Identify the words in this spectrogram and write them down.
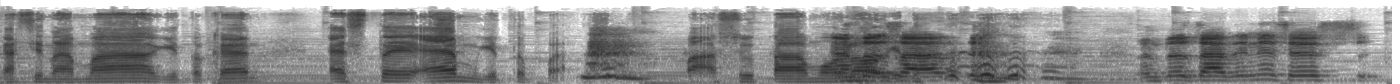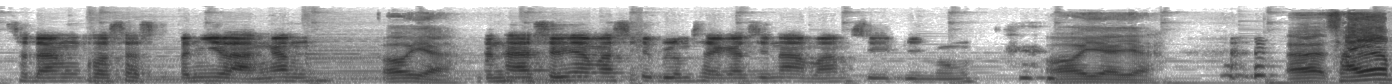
kasih nama gitu kan. STM gitu Pak. Pak Sutamono untuk gitu. saat untuk saat ini saya sedang proses penyilangan. Oh ya. Dan hasilnya masih belum saya kasih nama, masih bingung. Oh iya ya. Uh, saya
